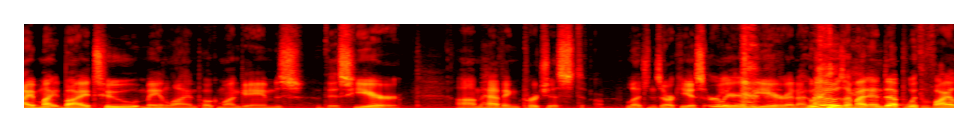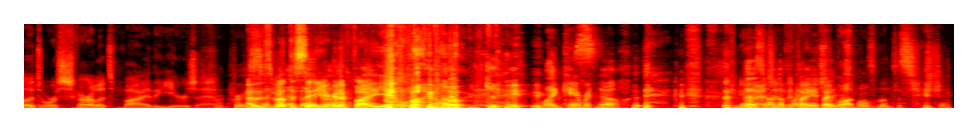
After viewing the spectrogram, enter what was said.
I might buy two mainline Pokemon games this year, um, having purchased Legends Arceus earlier in the year, and who knows, I might end up with Violet or Scarlet by the year's end. For a I was about to say you you're gonna fight. Yeah, both of them. Like Cameron, no. Can you That's imagine if I if I bought both of them? decision.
